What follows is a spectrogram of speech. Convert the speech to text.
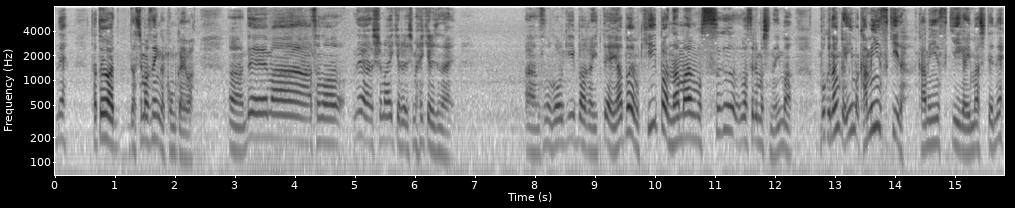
ね。例えは出しませんが今回は、うん、でまあそのねシュマイケルシュマイケルじゃない。あのそのゴールキーパーがいてやっぱりもうキーパーの名前もすぐ忘れましたね。今僕なんか今カミンスキーだ。カミンスキーがいましてね。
